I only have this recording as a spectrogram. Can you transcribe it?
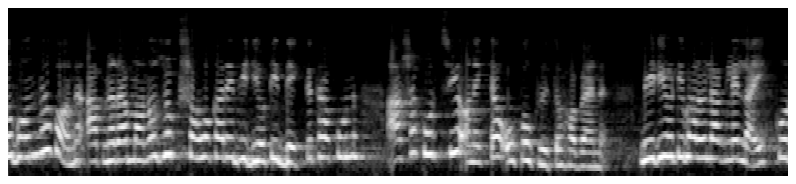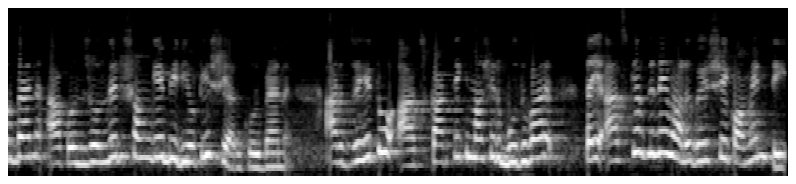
তো বন্ধুগণ, আপনারা মনোযোগ সহকারে ভিডিওটি দেখতে থাকুন। আশা করছি অনেকটা উপকৃত হবেন। ভিডিওটি ভালো লাগলে লাইক করবেন, আপনজনদের সঙ্গে ভিডিওটি শেয়ার করবেন। আর যেহেতু আজ কার্তিক মাসের বুধবার, তাই আজকের দিনে ভালোবেসে কমেন্টে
